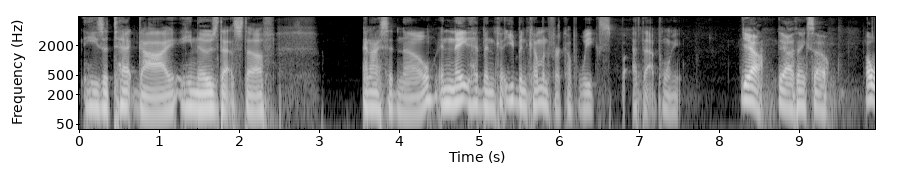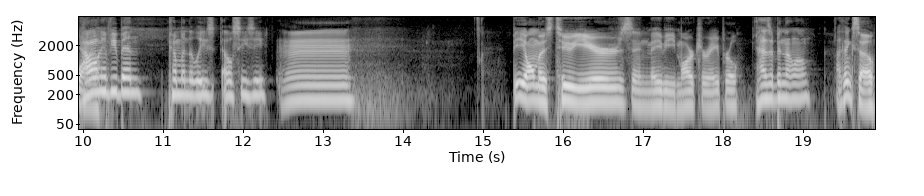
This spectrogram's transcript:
He's a tech guy. He knows that stuff." And I said, "No." And Nate had been you'd been coming for a couple weeks at that point. Yeah, yeah, I think so. A while. How long have you been coming to Lee's LCC? Mm, be almost two years in maybe March or April. Has it been that long? I think so.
